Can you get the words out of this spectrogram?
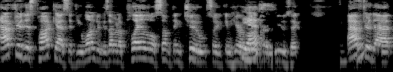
after this podcast, if you want to, because I'm going to play a little something too, so you can hear a yes. little bit of music. Mm-hmm. After that,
